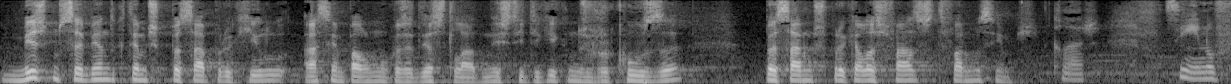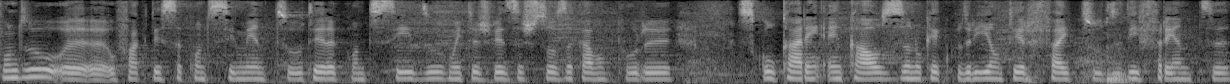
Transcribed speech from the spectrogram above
mesmo sabendo que temos que passar por aquilo, há sempre alguma coisa deste lado, neste sítio aqui, que nos recusa passarmos por aquelas fases de forma simples. Claro. Sim, no fundo, uh, o facto desse acontecimento ter acontecido, muitas vezes as pessoas acabam por uh, se colocarem em causa no que é que poderiam ter feito de diferente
